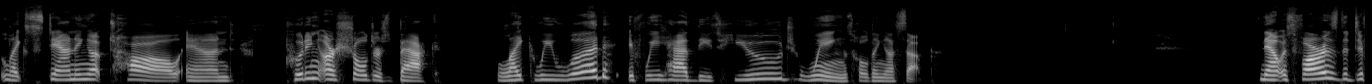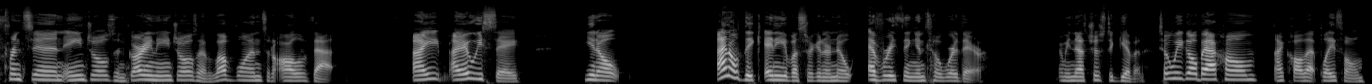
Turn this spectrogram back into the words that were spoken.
like standing up tall and putting our shoulders back like we would if we had these huge wings holding us up. Now, as far as the difference in angels and guardian angels and loved ones and all of that, I I always say, you know, I don't think any of us are going to know everything until we're there. I mean, that's just a given. Till we go back home, I call that place home.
